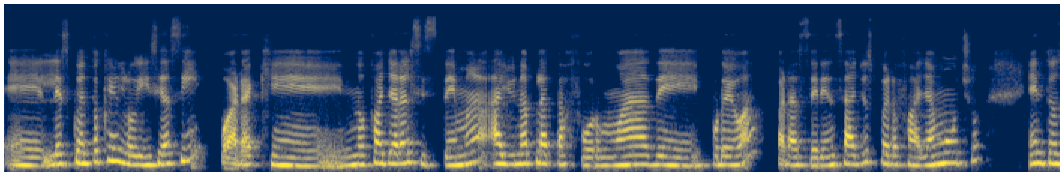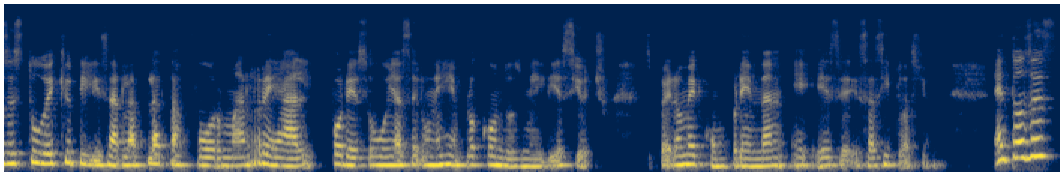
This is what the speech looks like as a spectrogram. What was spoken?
eh, les cuento que lo hice así para que no fallara el sistema. Hay una plataforma de prueba para hacer ensayos, pero falla mucho. Entonces tuve que utilizar la plataforma real. Por eso voy a hacer un ejemplo con 2018. Espero me comprendan eh, esa situación. Entonces,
